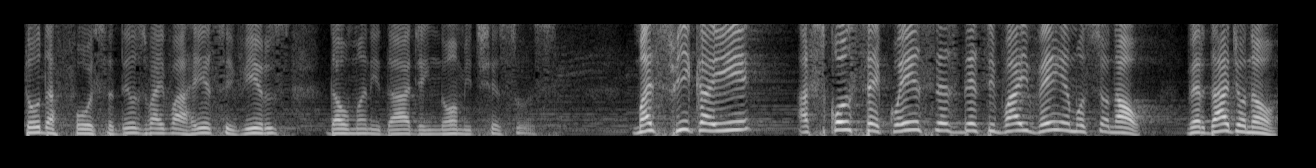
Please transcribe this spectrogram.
toda a força. Deus vai varrer esse vírus da humanidade em nome de Jesus. Mas fica aí as consequências desse vai e vem emocional. Verdade ou não?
